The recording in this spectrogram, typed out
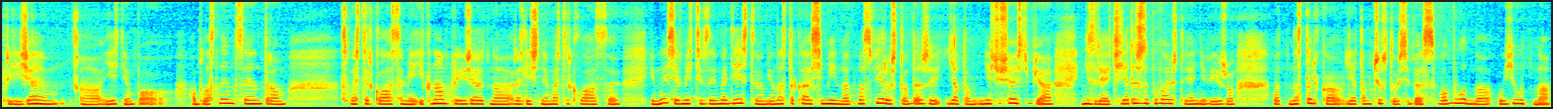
приезжаем, а, ездим по областным центрам с мастер-классами, и к нам приезжают на различные мастер-классы, и мы все вместе взаимодействуем, и у нас такая семейная атмосфера, что даже я там не ощущаю себя незрячей, я даже забываю, что я не вижу. Вот настолько я там чувствую себя свободно, уютно,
